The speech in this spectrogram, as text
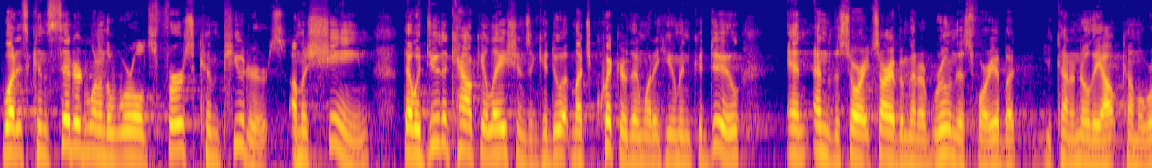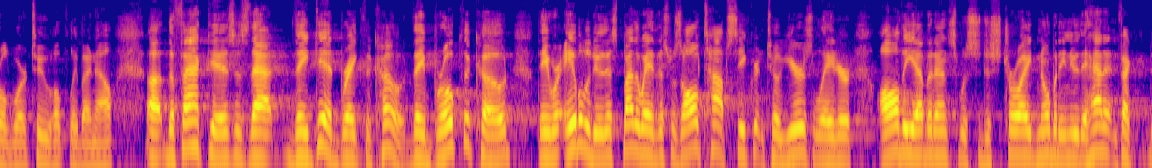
what is considered one of the world's first computers, a machine that would do the calculations and could do it much quicker than what a human could do. And end of the story. Sorry if I'm going to ruin this for you, but you kind of know the outcome of World War II, hopefully by now. Uh, the fact is, is that they did break the code. They broke the code. They were able to do this. By the way, this was all top secret until years later. All the evidence was destroyed. Nobody knew they had it. In fact,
